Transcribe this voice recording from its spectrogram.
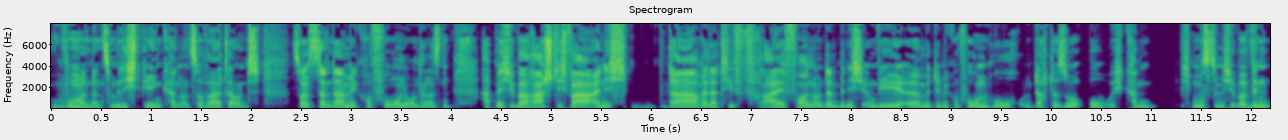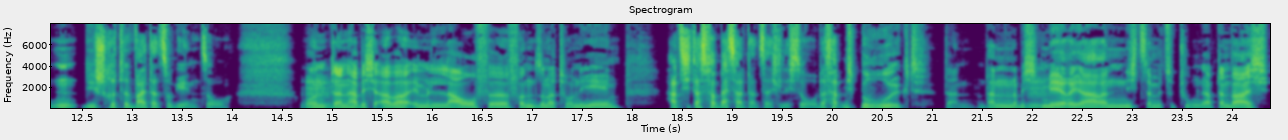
wo man dann zum Licht gehen kann und so weiter und sollst dann da Mikrofone runterlassen. Hat mich überrascht. Ich war eigentlich da relativ frei von und dann bin ich irgendwie äh, mit dem Mikrofon hoch und dachte so, oh, ich kann, ich musste mich überwinden, die Schritte weiterzugehen, so. Und mhm. dann habe ich aber im Laufe von so einer Tournee hat sich das verbessert tatsächlich so. Das hat mich beruhigt dann. Und dann habe ich mhm. mehrere Jahre nichts damit zu tun gehabt. Dann war ich,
